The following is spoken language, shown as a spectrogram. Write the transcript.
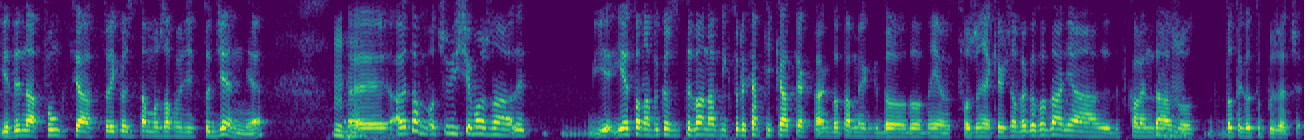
Jedyna funkcja, z której korzystam, można powiedzieć, codziennie. Mhm. E, ale tam oczywiście można. Jest ona wykorzystywana w niektórych aplikacjach, tak, do tam jak do, do nie wiem, stworzenia jakiegoś nowego zadania w kalendarzu, mhm. do tego typu rzeczy.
